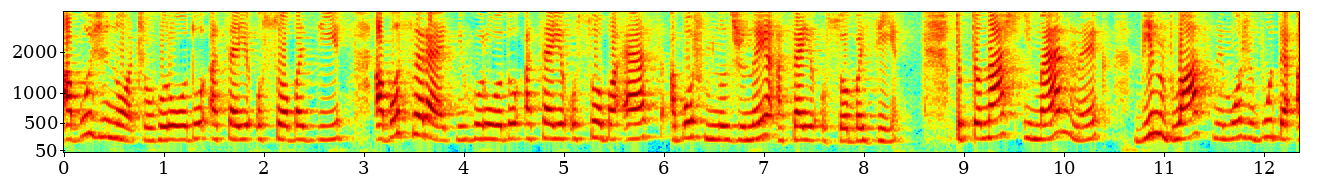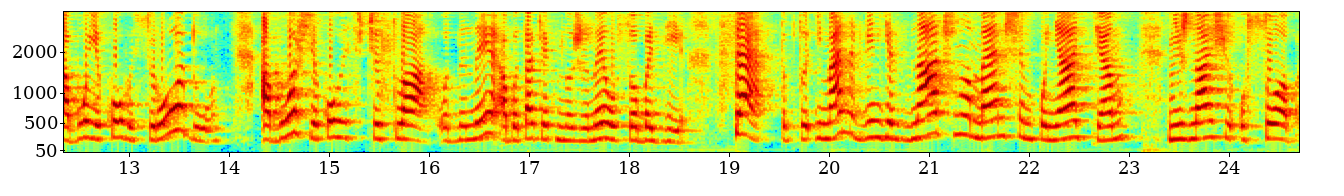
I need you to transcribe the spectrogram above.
або жіночого роду, а це є особа зі, або середнього роду, а це є особа С, або ж множини, а це є особа зі. Тобто наш іменник він, власне, може бути або якогось роду, або ж якогось числа однини, або так як множини особа зі. Все. Тобто іменник він є значно меншим поняттям, ніж наші особи.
